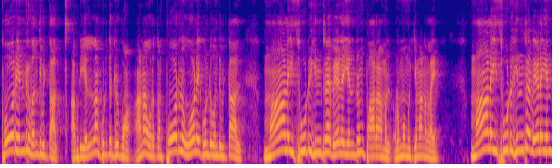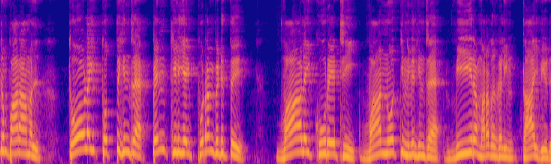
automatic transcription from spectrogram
போர் என்று வந்து விட்டால். அப்படி எல்லாம் கொடுத்துட்டு இருப்போம். ஆனால் ஒருத்தன் போர்னு ஓலை கொண்டு வந்து விட்டால் மாலை சூடுகின்ற வேலை என்றும் பாராமல். ரொம்ப முக்கியமான லைன் மாலை சூடுகின்ற வேலை என்றும் பாராமல் தோலை தொத்துகின்ற பெண் கிளியை புறம் விடுத்து வாளை கூரேற்றி வான் நோக்கி நிமிர்கின்ற வீர மறவர்களின் தாய் வீடு.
